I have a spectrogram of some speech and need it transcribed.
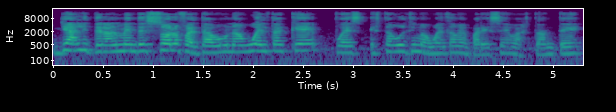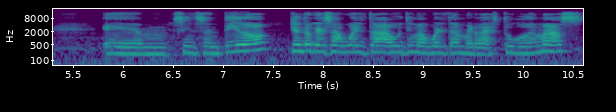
ya literalmente solo faltaba una vuelta que pues esta última vuelta me parece bastante Em, sin sentido. Siento que esa vuelta, última vuelta en verdad estuvo de más.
